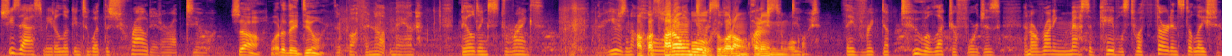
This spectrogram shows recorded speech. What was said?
She's asked me to look into what the Shrouded are up to. So, what are they doing? They're buffing up, man. Building strength. They're using a 아까 whole 사령부 electricity 그거랑 관련 parts 있는 to do 건가? it. They've rigged up two electroforges and are running massive cables to a third installation.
